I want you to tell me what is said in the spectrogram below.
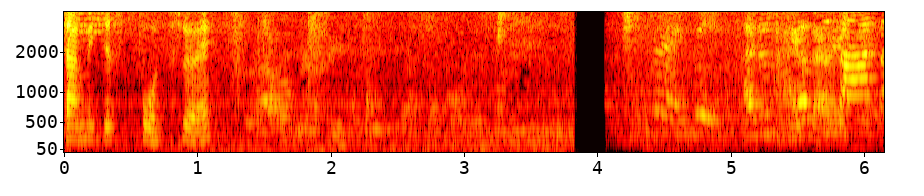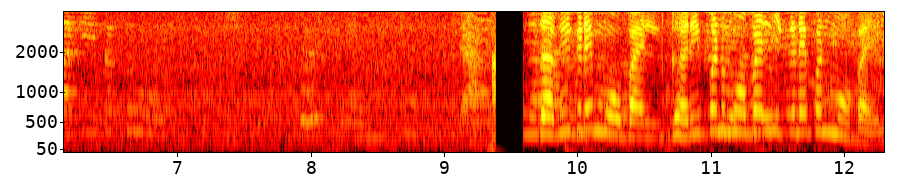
आता आम्ही जस्ट पोहोचलोय. सगळीकडे मोबाईल घरी पण मोबाईल इकडे पण मोबाईल.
